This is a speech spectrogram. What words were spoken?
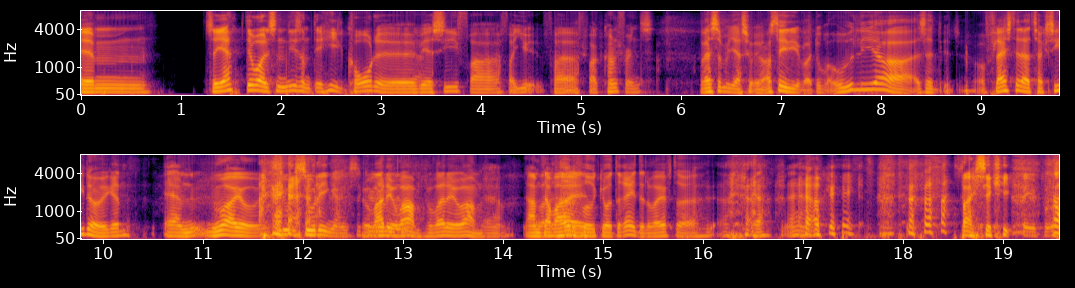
Øhm, så ja, det var sådan ligesom det helt korte, øh, Ja. vil jeg sige, fra, fra, fra, fra conference. Hvad så, jeg skulle også se, at du var ude lige og, altså, og flash det der tuxedo igen. Ja, nu, nu er jeg jo en gang. Så Nu var det jo den. varmt, nu var det jo varmt. Ja. Jamen, der var havde du fået gjort det rent, eller var efter? ja, ja, ja. okay. faktisk ikke helt bagpå.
